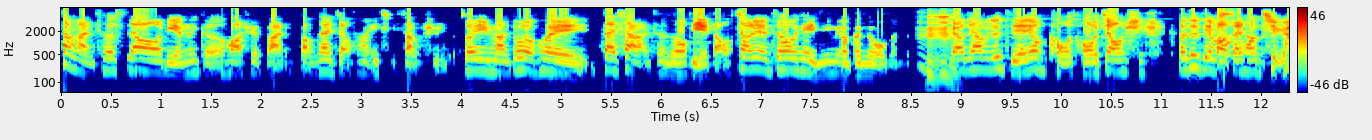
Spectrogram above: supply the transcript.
上缆车，是要连那个滑雪板绑在脚上一起上去的，所以蛮多人会在下缆车时候跌倒。教练最后一天已经没有跟着我们了，嗯嗯，表姐他们就直接用口头教学，他就直接把我带上去了。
